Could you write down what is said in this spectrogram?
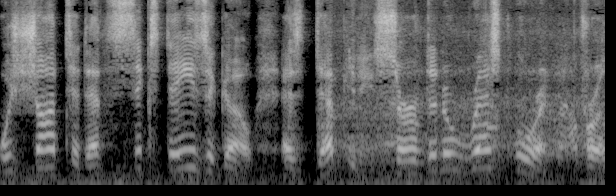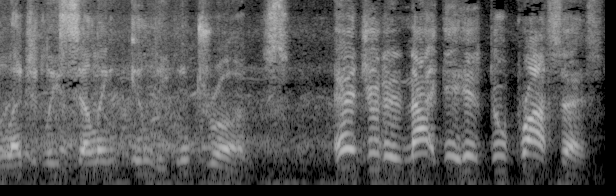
was shot to death six days ago as deputies served an arrest warrant for allegedly selling illegal drugs. Andrew did not get his due process.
